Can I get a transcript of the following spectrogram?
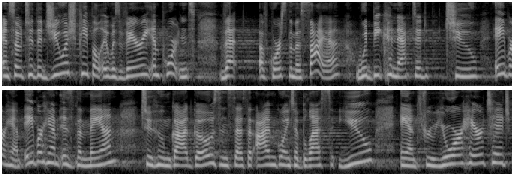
And so to the Jewish people, it was very important that of course, the Messiah would be connected to Abraham. Abraham is the man to whom God goes and says that I'm going to bless you, and through your heritage,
